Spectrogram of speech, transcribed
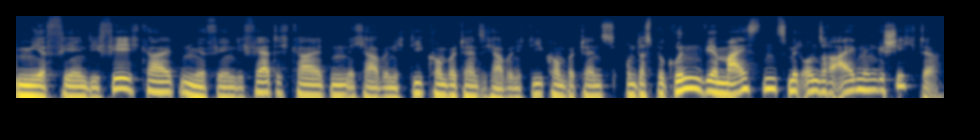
mir fehlen die Fähigkeiten, mir fehlen die Fertigkeiten, ich habe nicht die Kompetenz, ich habe nicht die Kompetenz und das begründen wir meistens mit unserer eigenen Geschichte.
